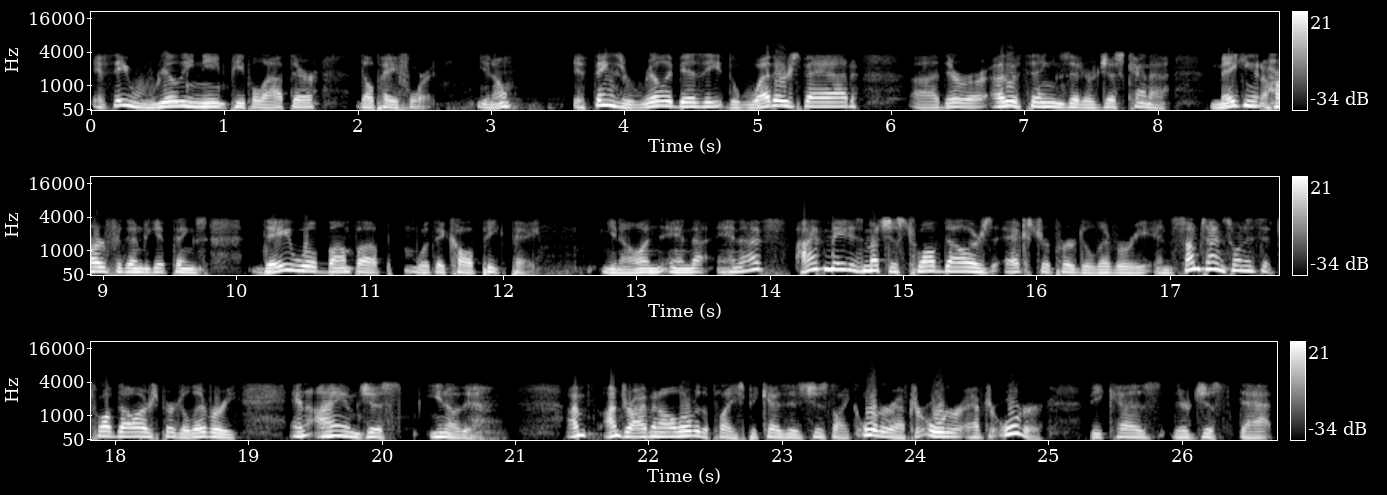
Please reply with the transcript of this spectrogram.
if they really need people out there, they'll pay for it. You know, if things are really busy, the weather's bad, uh, there are other things that are just kind of making it hard for them to get things. They will bump up what they call peak pay. You know, and and and I've I've made as much as twelve dollars extra per delivery, and sometimes when it's at twelve dollars per delivery, and I am just you know I'm I'm driving all over the place because it's just like order after order after order because they're just that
